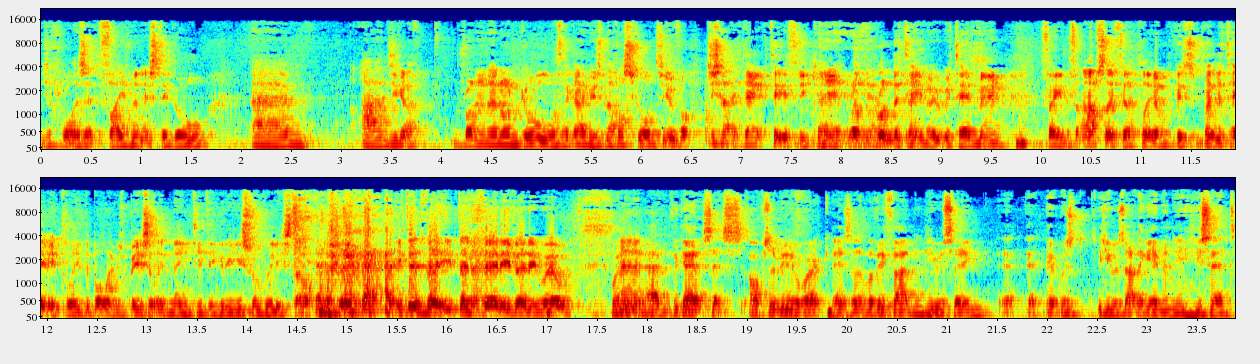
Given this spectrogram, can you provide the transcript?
You've, what is it? Five minutes to go, um, and you got running in on goal with a guy who's never scored. So you've just hit a deck, take a free kick, Yeah, run, yeah. run the time out with ten men. Fine, it's absolutely fair play to him because by the time he played the ball, he was basically ninety degrees from where he started. So he did very, he did very, very well. When Um, um, the guy that sits opposite me at work is a Livi fan, and he was saying it, it was he was at the game, and he, he said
